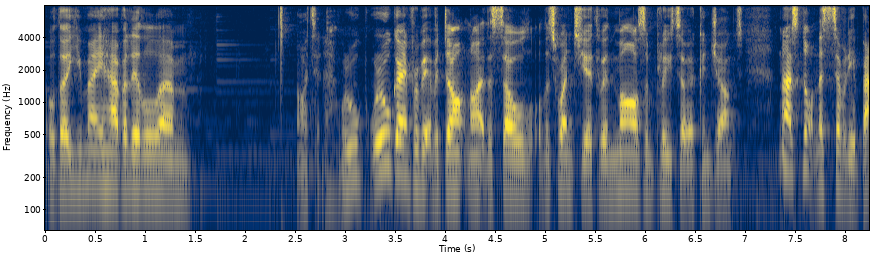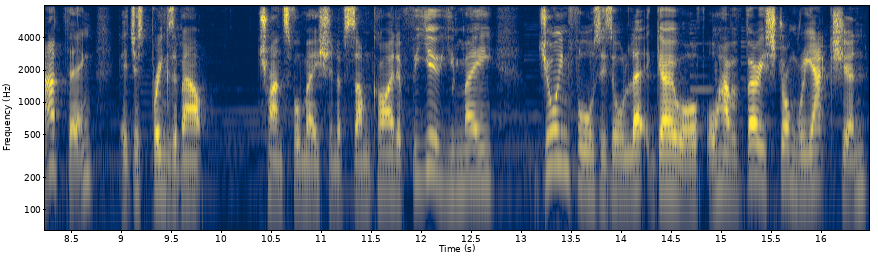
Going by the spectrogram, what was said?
Although you may have a little. Um, I don't know. We're all, we're all going for a bit of a dark night of the soul on the 20th when Mars and Pluto are conjunct. Now, it's not necessarily a bad thing. It just brings about transformation of some kind. And for you, you may join forces or let go of or have a very strong reaction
